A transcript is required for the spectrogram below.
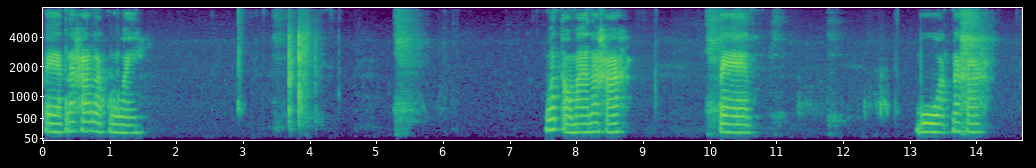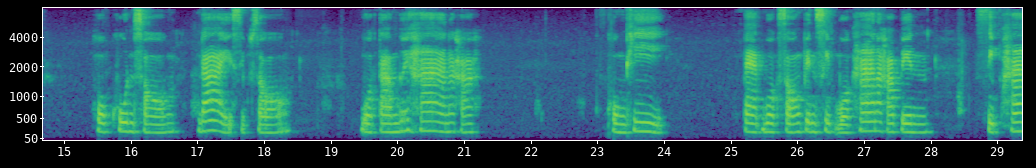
แปดนะคะ หลักหน่วยงวดต่อมานะคะแปดบวกนะคะหกคูณสองได้สิบสองบวกตามด้วยห้านะคะ คงที่แปดบวกสองเป็นสิบบวกห้านะคะ เป็นสิบห้า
